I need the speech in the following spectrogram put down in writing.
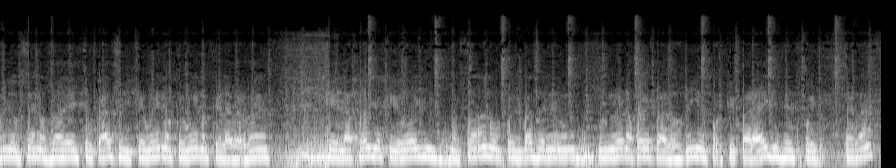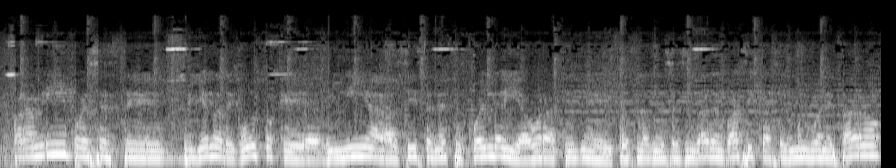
Hoy usted nos ha hecho caso y qué bueno, qué bueno que la verdad que el apoyo que hoy nos está dando pues va a ser un, gran apoyo para los niños porque para ellos es pues, ¿verdad? Para mí pues este me llena de gusto que mi niña asiste en esta escuela y ahora tiene pues las necesidades básicas en muy buen estado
